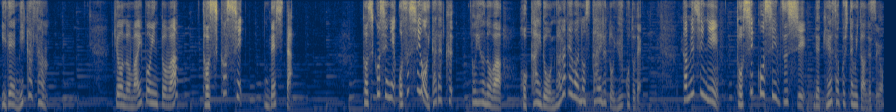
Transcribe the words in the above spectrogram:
井出美香さん今日のマイポイントは年越しでした年越しにお寿司をいただくというのは北海道ならではのスタイルということで試しに年越し寿司で検索してみたんですよ。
